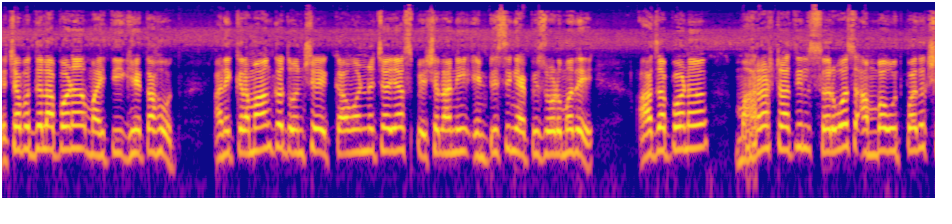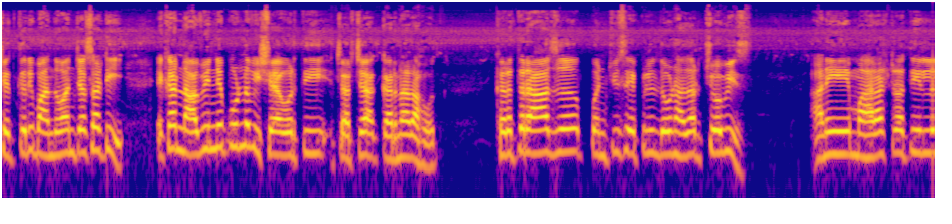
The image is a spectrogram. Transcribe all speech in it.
याच्याबद्दल आपण माहिती घेत आहोत. आणि क्रमांक दोनशे एक्कावन्नच्या या स्पेशल आणि इंटरेस्टिंग एपिसोडमध्ये आज आपण महाराष्ट्रातील सर्वच आंबा उत्पादक शेतकरी बांधवांच्यासाठी एका नाविन्यपूर्ण विषयावरती चर्चा करणार आहोत. खरं तर आज पंचवीस एप्रिल दोन हजार चोवीस आणि महाराष्ट्रातील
